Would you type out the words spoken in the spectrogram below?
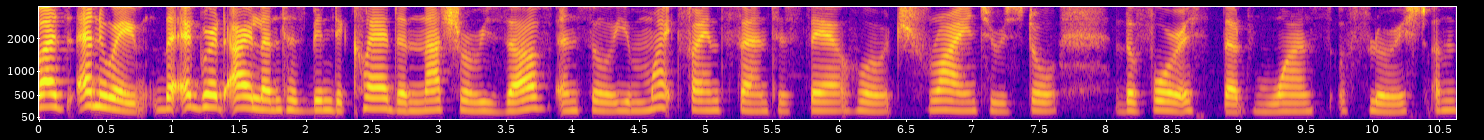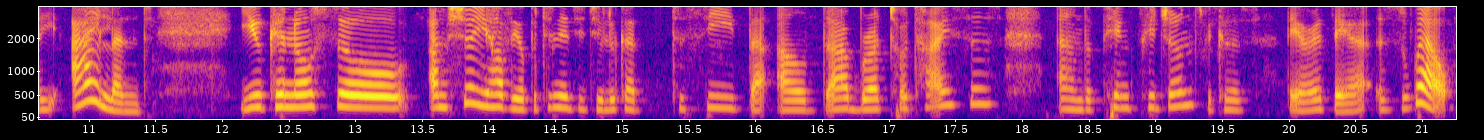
But anyway, the Egret Island has been declared a natural reserve, and so you might find scientists there who are trying to restore the forest that once flourished on the island. You can also, I'm sure you have the opportunity to look at to see the Aldabra tortoises and the pink pigeons because they are there as well.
